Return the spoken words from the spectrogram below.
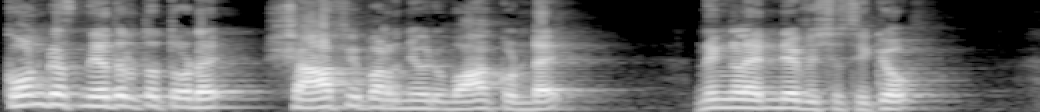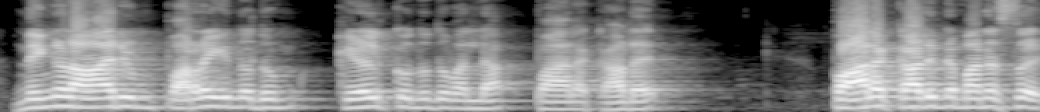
കോൺഗ്രസ് നേതൃത്വത്തോട് ഷാഫി പറഞ്ഞ ഒരു വാക്കുണ്ട്. നിങ്ങൾ എന്നെ വിശ്വസിക്കൂ. നിങ്ങൾ ആരും പറയുന്നതും കേൾക്കുന്നതുമല്ല പാലക്കാട്. പാലക്കാടിന്റെ മനസ്സ്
